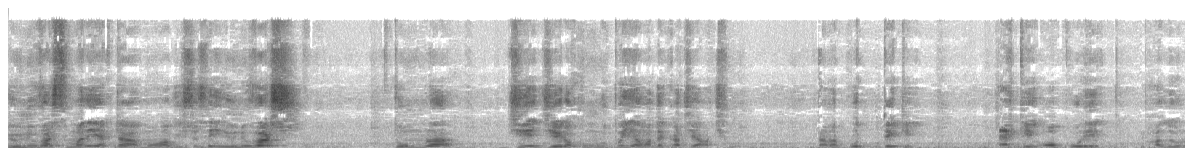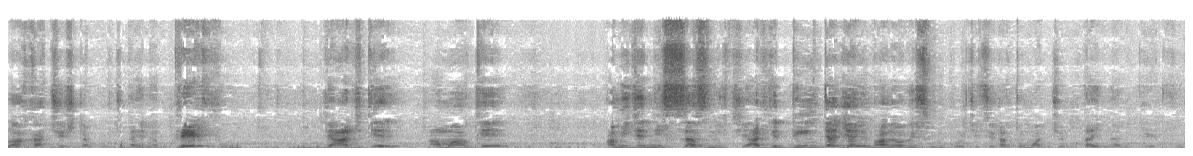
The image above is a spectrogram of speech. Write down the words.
ইউনিভার্স মানে একটা মহাবিশ্ব, সেই ইউনিভার্স তোমরা যে যেরকম রূপেই আমাদের কাছে আছো, তারা প্রত্যেকেই একে অপরের ভালো রাখার চেষ্টা করছে। তাই জন্য গ্রেটফুল যে আজকে আমাকে, আমি যে নিঃশ্বাস নিচ্ছি, আজকে দিনটা যে আমি ভালোভাবে শুরু করেছি, সেটা তোমার জন্য, তাই জন্য আমি গ্রেটফুল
